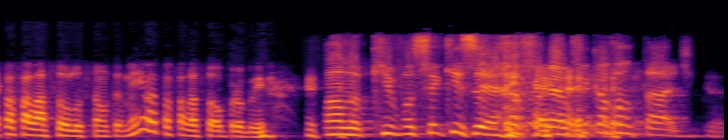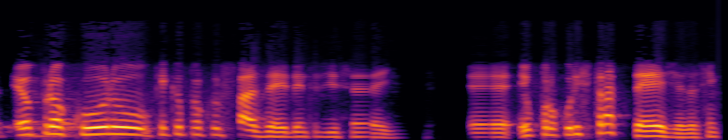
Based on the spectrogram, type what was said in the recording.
é para falar a solução também ou é para falar só o problema? Fala o que você quiser, Rafael, fica à vontade. Cara. Eu procuro. O que, que eu procuro fazer dentro disso aí? é, eu procuro estratégias, assim,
